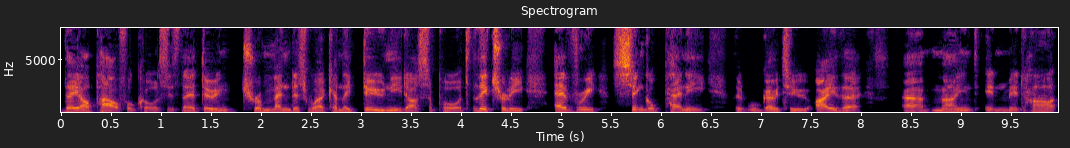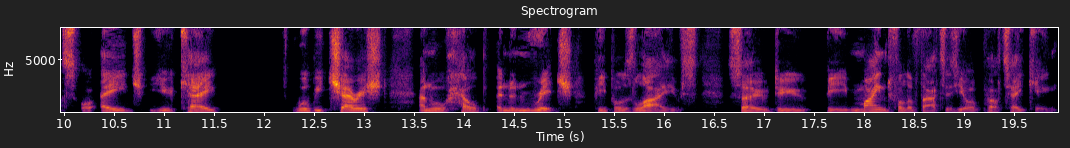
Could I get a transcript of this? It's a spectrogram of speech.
they are powerful causes. They're doing tremendous work and they do need our support. Literally every single penny that will go to either uh, Mind in Mid Herts or Age UK will be cherished and will help and enrich people's lives. So do be mindful of that as you're partaking.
